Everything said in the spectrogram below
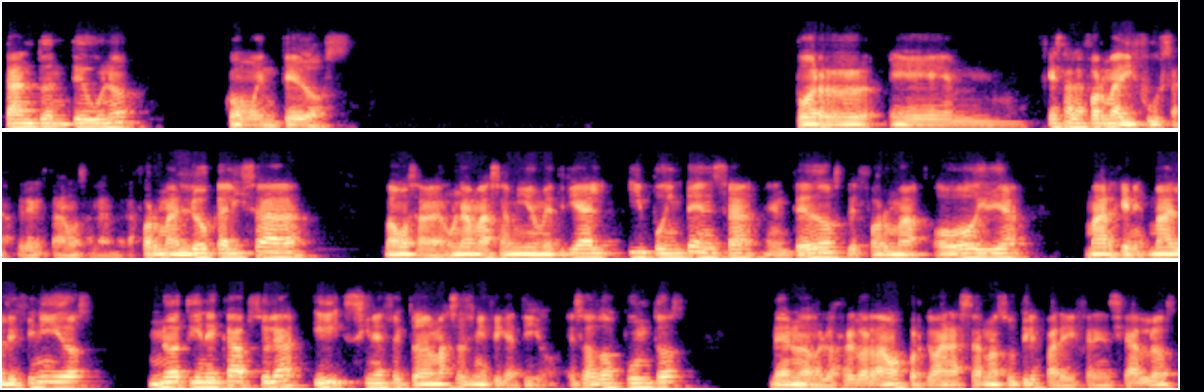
tanto en T1 como en T2. Por, eh, esa es la forma difusa de la que estábamos hablando. La forma localizada, vamos a ver una masa miometrial hipointensa en T2 de forma ovoidea, márgenes mal definidos, no tiene cápsula y sin efecto de masa significativo. Esos dos puntos, de nuevo, los recordamos porque van a sernos útiles para diferenciarlos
